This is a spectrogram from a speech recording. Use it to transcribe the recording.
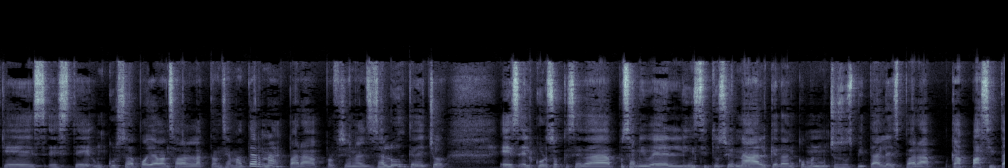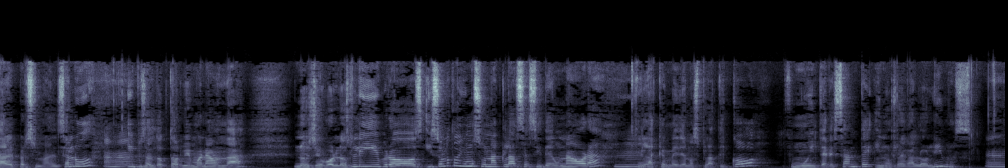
que es este, un curso de apoyo avanzado a la lactancia materna para profesionales de salud, que de hecho es el curso que se da pues a nivel institucional, que dan como en muchos hospitales para capacitar al personal de salud. Ajá. Y pues el doctor bien buena onda nos llevó los libros y solo tuvimos una clase así de una hora Mm. en la que medio nos platicó, fue muy interesante y nos regaló libros. Ah,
